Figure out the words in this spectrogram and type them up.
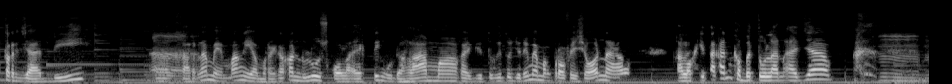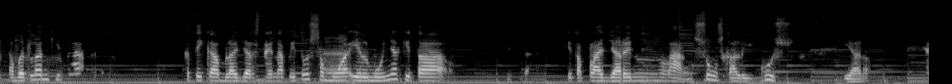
terjadi eh, Ah. karena memang ya mereka kan dulu sekolah acting udah lama kayak gitu-gitu jadi memang profesional kalau kita kan kebetulan aja Hmm. kebetulan kita ketika belajar stand up itu semua ilmunya kita kita pelajarin langsung sekaligus ya ya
